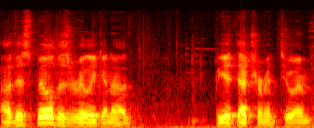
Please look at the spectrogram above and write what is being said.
Uh, this build is really going to be a detriment to him.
